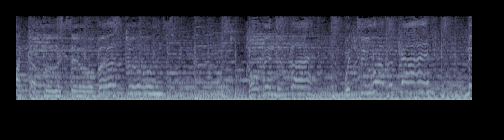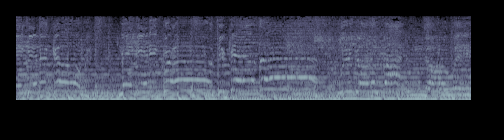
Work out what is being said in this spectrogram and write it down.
a couple of silver spoons. Hoping to find we're two of a kind, making find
